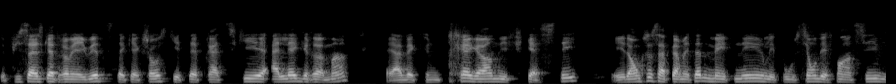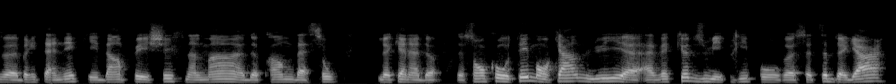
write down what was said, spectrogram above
depuis 1688. C'était quelque chose qui était pratiqué allègrement, avec une très grande efficacité. Et donc, ça, ça permettait de maintenir les positions défensives euh, britanniques et d'empêcher finalement de prendre d'assaut le Canada. De son côté, Montcalm, lui, avait que du mépris pour ce type de guerre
